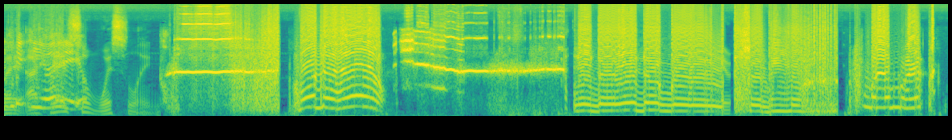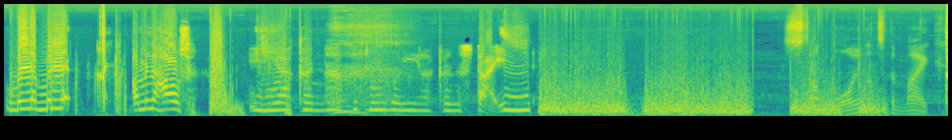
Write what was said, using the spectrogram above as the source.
Wait, I you heard heard some whistling. What the hell? I'm in the house. Iyaka na'budu wa iyaka nasta'in. Stop blowing onto the mic.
